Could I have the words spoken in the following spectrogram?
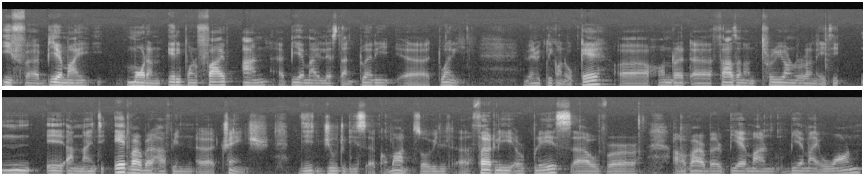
if uh, BMI more than 80.5 and uh, BMI less than 20 uh, 20 when we click on OK. Uh, 100,380 mm, and 98 variable have been uh, changed due to this uh, command. So we'll uh, thirdly replace our, our variable bmi bmi 1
